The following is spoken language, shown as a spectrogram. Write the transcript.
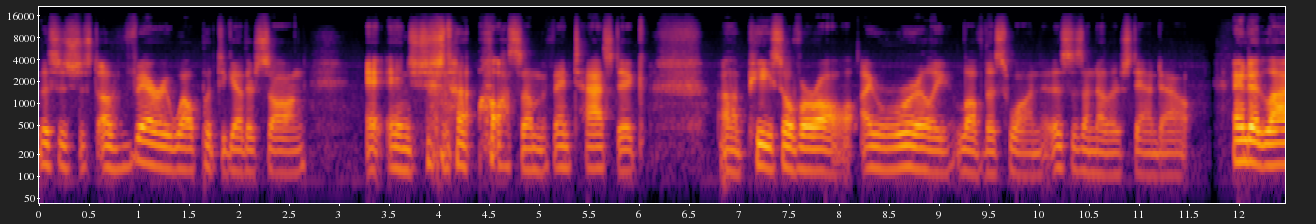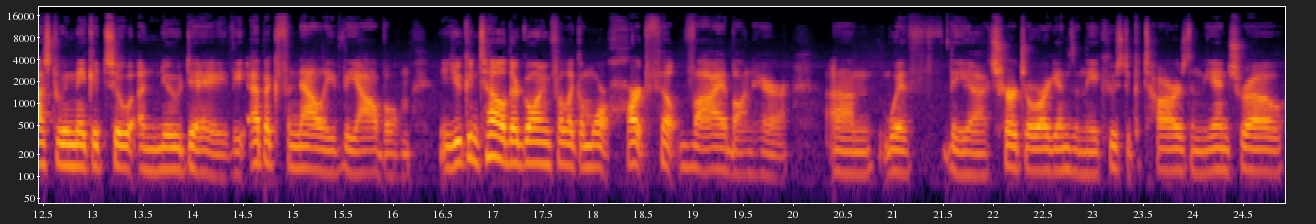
This is just a very well put together song, and, it's just an awesome, fantastic uh, piece overall. I really love this one. This is another standout. And at last we make it to A New Day, the epic finale of the album. You can tell they're going for like a more heartfelt vibe on here. Um, with the uh, church organs and the acoustic guitars in the intro,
